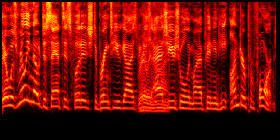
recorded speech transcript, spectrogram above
There was really no DeSantis footage to bring to you guys because, Really as usual, in my opinion, he underperformed.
